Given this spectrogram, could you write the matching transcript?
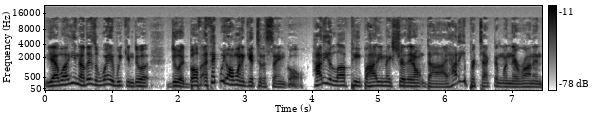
Yeah, well, you know, there's a way we can do it. Do it both. I think we all want to get to the same goal. How do you love people? How do you make sure they don't die? How do you protect them when they're running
